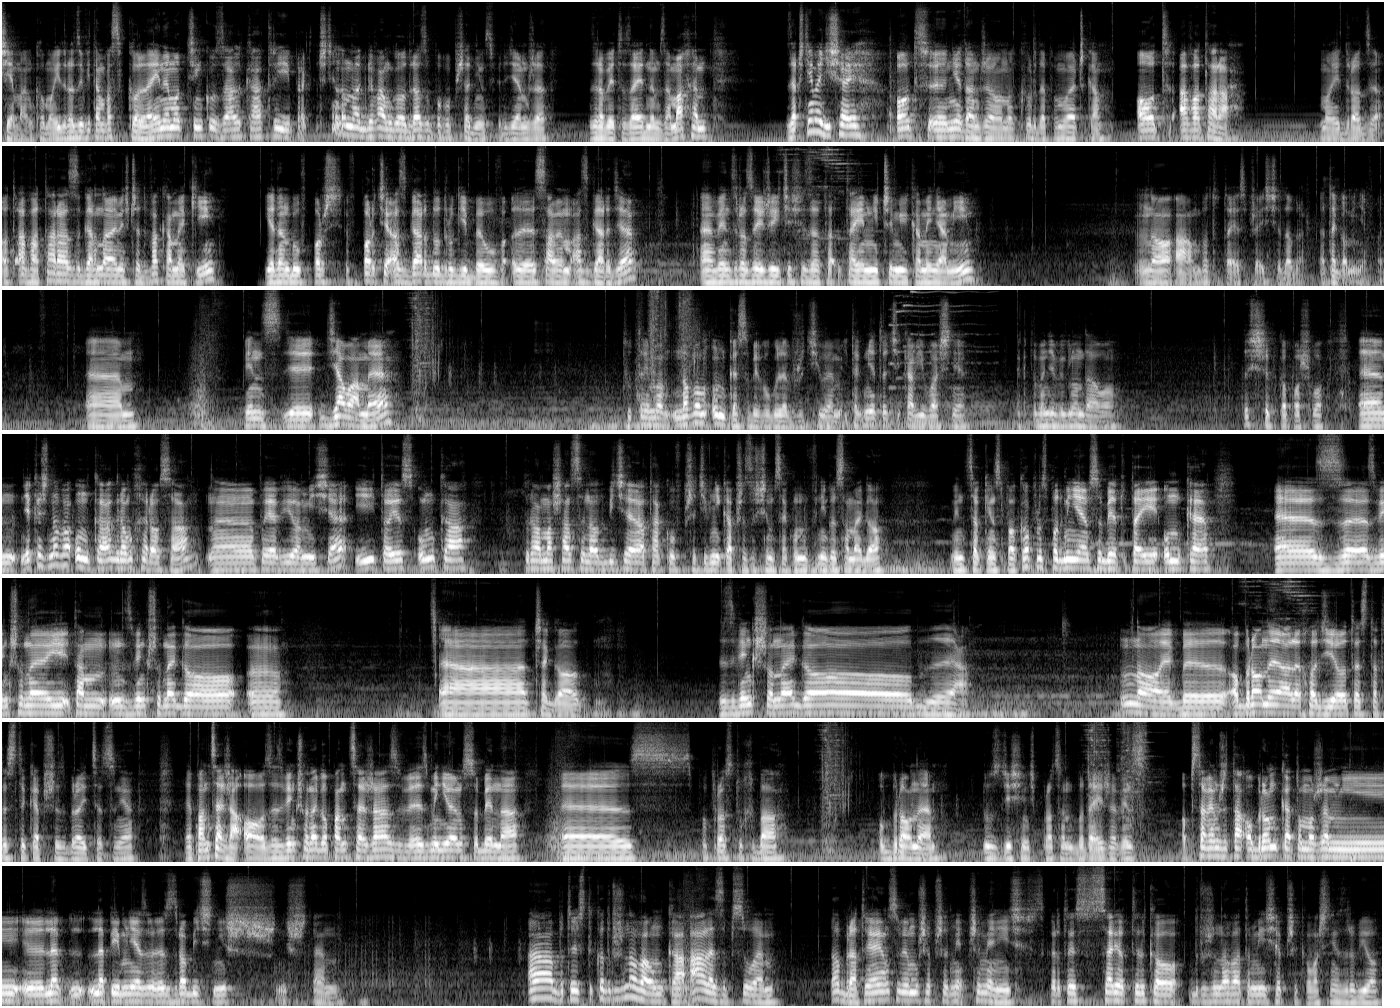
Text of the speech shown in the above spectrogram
Siemanko moi drodzy, witam was w kolejnym odcinku z Alcatri i praktycznie no, nagrywam go od razu po poprzednim. Stwierdziłem, że zrobię to za jednym zamachem. Zaczniemy dzisiaj od, y, nie dungeonu, kurde pomyłeczka, od awatara, moi drodzy. Od awatara zgarnąłem jeszcze dwa kamyki. Jeden był w, por- w porcie Asgardu, drugi był w y, samym Asgardzie. E, więc rozejrzyjcie się za ta- tajemniczymi kamieniami. No, a, bo tutaj jest przejście, dobra, dlatego mi nie wchodzi. Em, więc y, działamy. Tutaj mam nową unkę sobie w ogóle wrzuciłem i tak mnie to ciekawi właśnie, jak to będzie wyglądało. Dość szybko poszło. Jakaś nowa unka, Grom Herosa, e, pojawiła mi się i to jest unka, która ma szansę na odbicie ataków przeciwnika przez 8 sekund w niego samego. Więc całkiem spoko. Plus podmieniłem sobie tutaj umkę e, z zwiększonej, tam zwiększonego e, e, czego? Ze zwiększonego bla. no jakby obrony, ale chodzi o tę statystykę przy zbrojce, co nie? E, Pancerza, o, ze zwiększonego pancerza zmieniłem sobie na e, z, po prostu chyba obronę plus 10% bodajże, więc obstawiam, że ta obronka to może mi y, le, lepiej mnie zrobić niż, niż ten. A, bo to jest tylko drużynowa umka, ale zepsułem. Dobra, to ja ją sobie muszę przemie- przemienić. Skoro to jest serio tylko drużynowa, to mi się przyko właśnie zrobiło.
